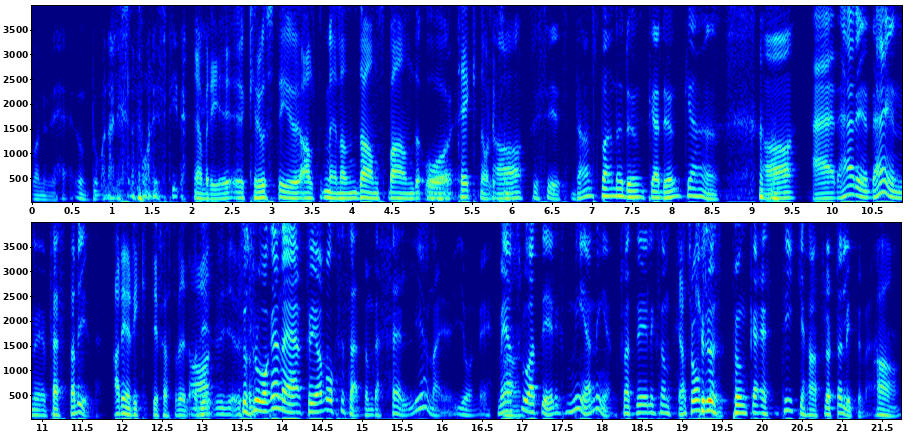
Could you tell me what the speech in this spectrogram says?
vad nu är ungdomarna lyssnar på nu för tiden. Ja, men det är, krust är ju allt mellan dansband och techno liksom. Ja, precis. Dansband och dunka, dunka. Ja, det här är, det här är en festabil. Ja, det är en riktig festabil. Ja, det, så som- frågan är, för jag var också så här, de där fälgarna Jonny. Men jag tror att det är liksom meningen. För att det är liksom krustpunka-estetiken han flörtar lite med. Ja.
